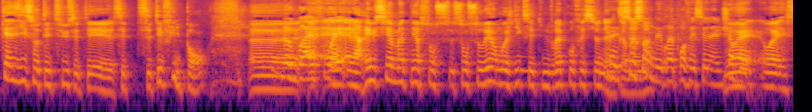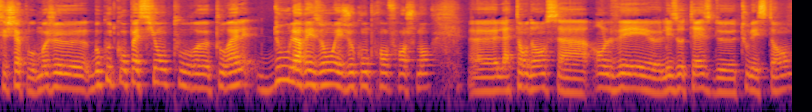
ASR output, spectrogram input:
quasi sauté dessus, c'était, c'était flippant. Euh, Donc, bref, elle, ouais. elle, a réussi à maintenir son, son, sourire. Moi, je dis que c'est une vraie professionnelle. ce sont hein. des vrais professionnels. Chapeau. Ouais, ouais, c'est chapeau. Moi, je beaucoup de compassion pour pour elle. D'où la raison et je comprends franchement. Euh, la tendance à enlever euh, les hôtesses de tous les stands.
